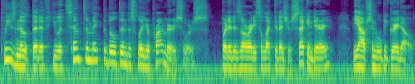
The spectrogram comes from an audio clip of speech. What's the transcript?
Please note that if you attempt to make the built-in display your primary source, but it is already selected as your secondary, the option will be grayed out.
